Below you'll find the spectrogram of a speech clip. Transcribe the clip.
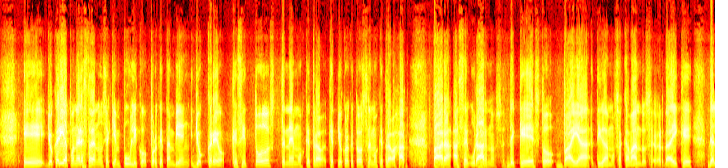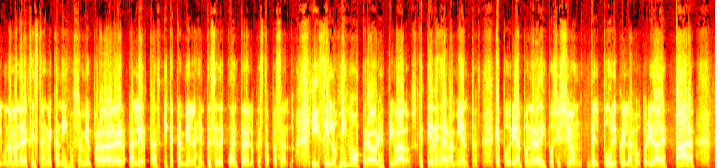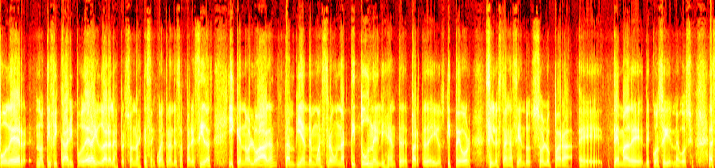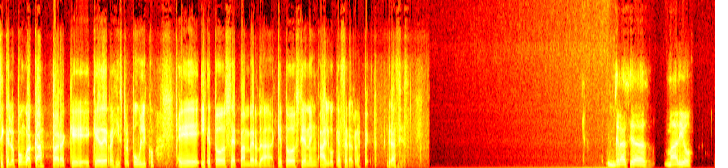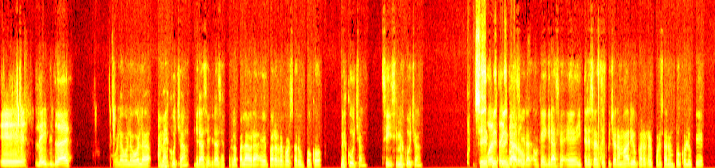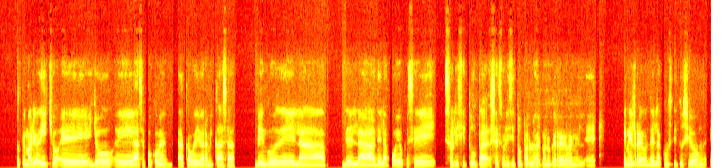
eh, yo quería poner esta denuncia aquí en público porque también yo creo que si todos tenemos que que yo creo que todos tenemos que trabajar para asegurarnos de que esto vaya, digamos, acabándose, ¿verdad? Y que de alguna manera existan mecanismos también para dar alertas y que también la gente se dé cuenta de lo que está pasando. Y si los mismos operadores privados que tienen herramientas que podrían poner a disposición del público y las autoridades para poder notificar y poder ayudar a las personas que se encuentran desaparecidas y que no lo hagan, también demuestra una actitud negligente de parte de ellos y peor si lo están haciendo solo para eh, tema de, conseguir negocio. Así que lo pongo acá para que quede registro público eh, y que todos sepan, ¿verdad?, que todos tienen algo que hacer al respecto. Gracias. Gracias, Mario. Eh, Lady Drag. Hola, hola, hola. ¿Me escuchan? Gracias, gracias por la palabra. Eh, para reforzar un poco, ¿me escuchan? Sí, sí me escuchan. Sí, sí, sí. Gracias, gra ok, gracias. Eh, interesante escuchar a Mario para reforzar un poco lo que, lo que Mario ha dicho. Eh, yo eh, hace poco ven, acabo de llegar a mi casa, vengo de la, de la, del apoyo que se solicitó, pa, se solicitó para los hermanos guerreros en el, eh, en el redondel de la Constitución.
